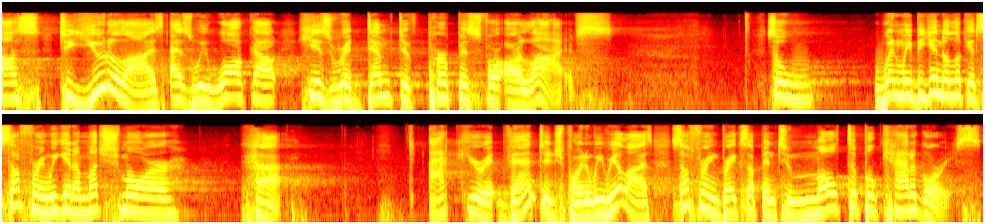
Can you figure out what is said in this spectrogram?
us to utilize as we walk out His redemptive purpose for our lives. So when we begin to look at suffering, we get a much more ha, accurate vantage point, and we realize suffering breaks up into multiple categories.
